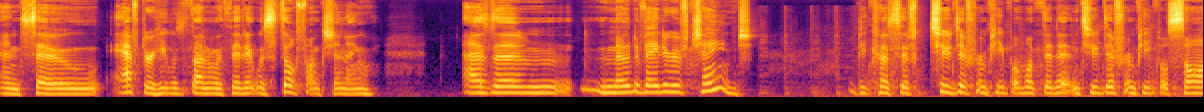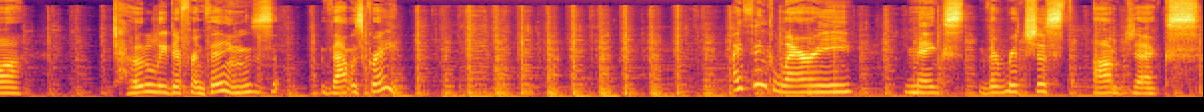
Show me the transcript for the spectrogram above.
And so after he was done with it, it was still functioning as a motivator of change. Because if two different people looked at it and two different people saw totally different things, that was great. I think Larry makes the richest objects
